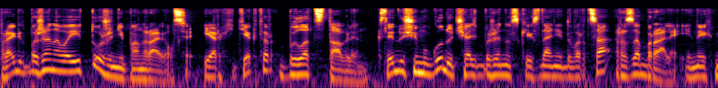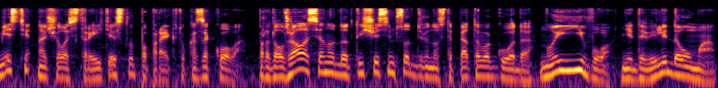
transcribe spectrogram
Проект Баженова ей тоже не понравился, и архитектор был отставлен. К следующему году часть баженовских зданий дворца разобрали, и на их месте началось строительство по проекту Казакова. Продолжалось оно до 1795 года, но и его не довели до ума.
